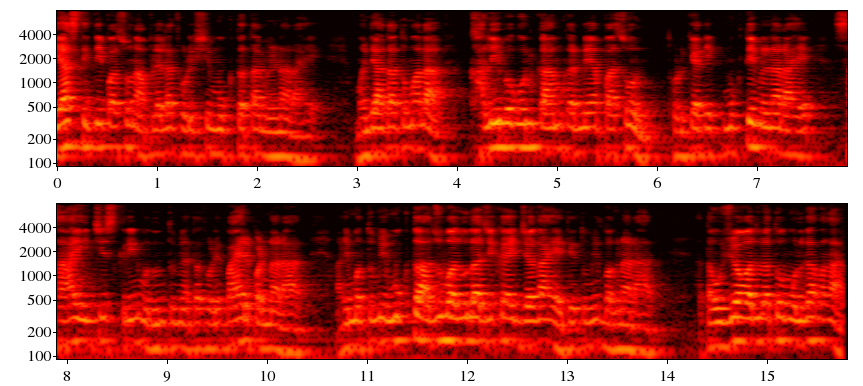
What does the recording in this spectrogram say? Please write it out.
या स्थितीपासून आपल्याला थोडीशी मुक्तता मिळणार आहे. म्हणजे आता तुम्हाला खाली बघून काम करण्यापासून थोडक्यात एक मुक्ती मिळणार आहे. सहा इंची स्क्रीनमधून तुम्ही आता थोडे बाहेर पडणार आहात. आणि मग तुम्ही मुक्त आजूबाजूला जे काही जग आहे ते तुम्ही बघणार आहात. आता उजव्या बाजूला तो मुलगा बघा.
